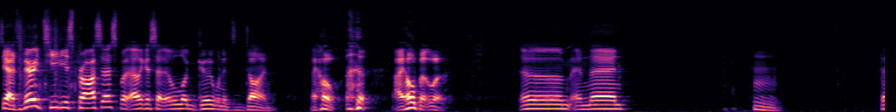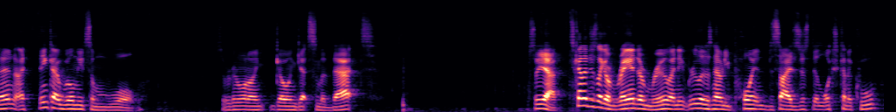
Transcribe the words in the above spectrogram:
So yeah, it's a very tedious process, but like I said, it'll look good when it's done. I hope. I hope it will. Um, and then, hmm. Then I think I will need some wool. So we're gonna wanna go and get some of that. So yeah, it's kind of just like a random room, and it really doesn't have any point besides just it looks kind of cool.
